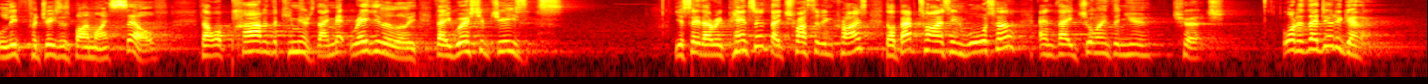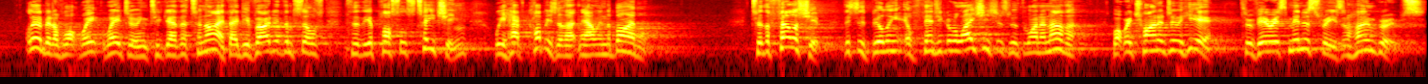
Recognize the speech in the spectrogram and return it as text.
live for Jesus by myself. They were part of the community. They met regularly. They worshipped Jesus. You see, they repented, they trusted in Christ, they were baptized in water, and they joined the new church. What did they do together? A little bit of what we, are doing together tonight. They devoted themselves to the apostles' teaching. We have copies of that now in the Bible. To the fellowship. This is building authentic relationships with one another. What we're trying to do here through various ministries and home groups.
